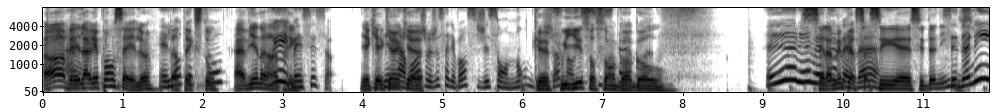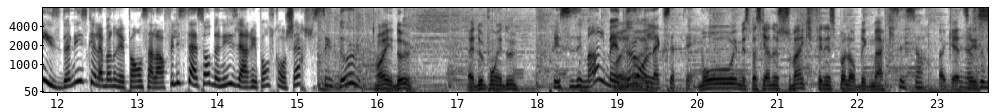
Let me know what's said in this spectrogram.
Ah, ben la réponse est là, Elle est texto. texto? Elle vient de rentrer. Oui, ben c'est ça. Il y a quelqu'un qui a, Je vais juste aller voir si j'ai son nom déjà fouillé le sur son. Google. Eh, C'est la même personne. C'est euh, c'est Denise. C'est Denise. Denise qui a la bonne réponse. Alors, félicitations, Denise. La réponse qu'on cherche, c'est deux, Oui, deux. Ben, 2.2. précisément, mais Ouais, deux, ouais. on l'acceptait. Oui, mais c'est parce qu'il y en a souvent qui finissent pas leur Big Mac. C'est ça. Fait que, tu sais, c'est,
